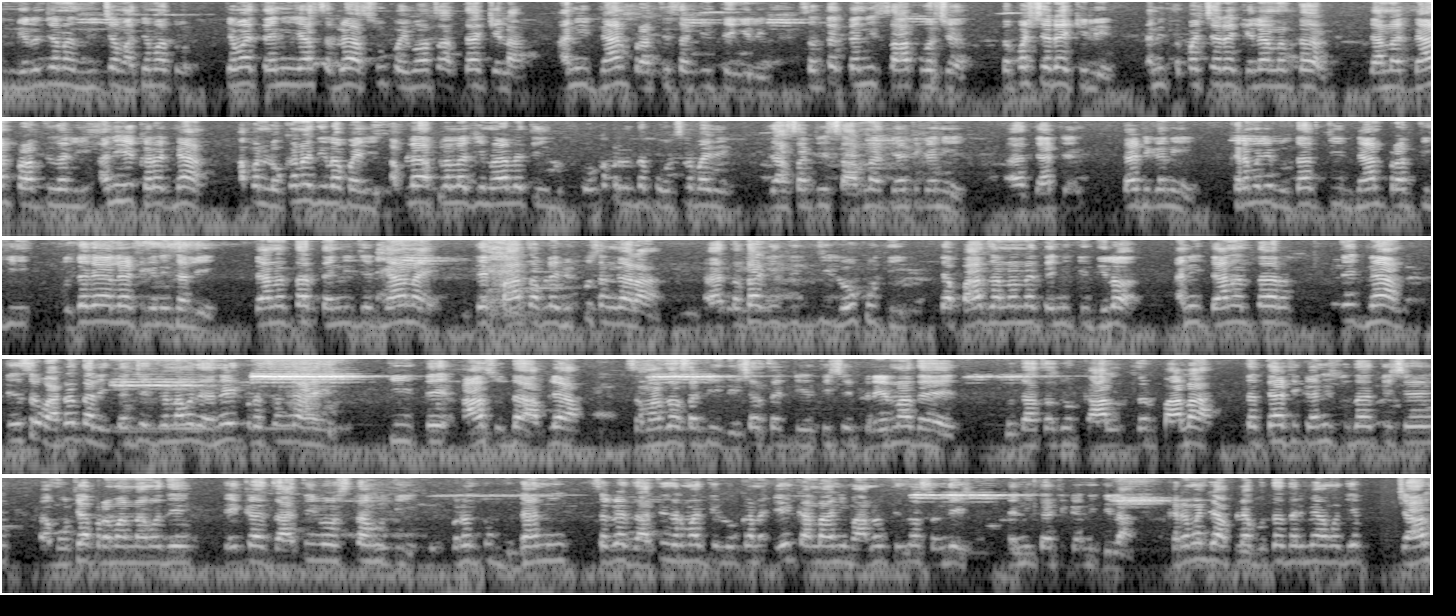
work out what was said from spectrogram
निरंजन नदीच्या माध्यमातून तेव्हा त्यांनी या सगळ्या सुवैभवाचा त्याग केला आणि ज्ञान प्राप्तीसाठी ते गेले. सतत त्यांनी सात वर्ष तपश्चर्या केली आणि तपश्चर्या केल्यानंतर त्यांना ज्ञान प्राप्त झाली आणि हे खरं ज्ञान आपण लोकांना दिलं पाहिजे. आपल्या आपल्याला जे मिळालं ते लोकांपर्यंत पोहोचलं पाहिजे. त्यासाठी साधना या ठिकाणी त्या त्या ठिकाणी खरं म्हणजे बुद्धाची ज्ञानप्राप्ती ही बुद्धगयाला या ठिकाणी झाली. त्यानंतर त्यांनी जे ज्ञान आहे ते पाच आपल्या भिक्खू संघाला अ, जी लोक होती त्या पाच जणांना त्यांनी ते दिलं. आणि त्यानंतर ते ज्ञान ते असं वाटत आले त्यांच्या जीवनामध्ये अनेक प्रसंग आहेत की ते आज सुद्धा आपल्या समाजासाठी देशासाठी अतिशय प्रेरणादायी आहेत. बुद्धाचा जो काल जर पाला तर त्या ठिकाणी सुद्धा अतिशय मोठ्या प्रमाणामध्ये एक जाती व्यवस्था होती. परंतु बुद्धांनी सगळ्या जाती धर्मातील लोकांना एक आणला आणि मानवतेचा संदेश त्यांनी त्या ठिकाणी दिला. खरं म्हणजे आपल्या बुद्ध धर्मियामध्ये चार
